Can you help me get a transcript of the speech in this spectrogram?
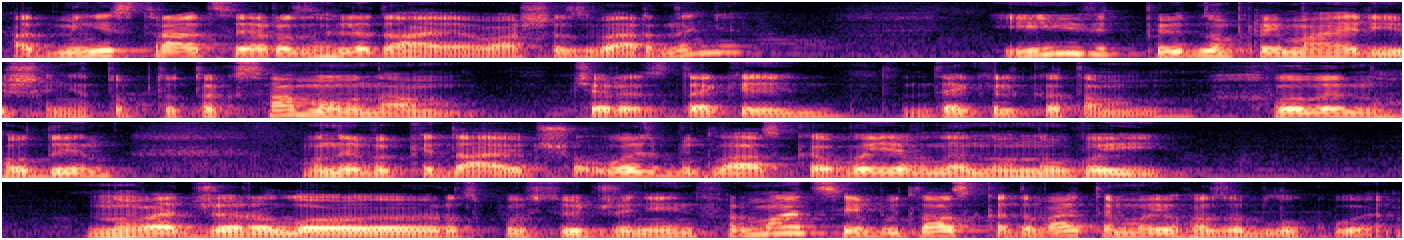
Адміністрація розглядає ваше звернення і відповідно приймає рішення. Тобто, так само вона через декілька, декілька там хвилин, годин вони викидають, що ось, будь ласка, виявлено новий нове джерело розповсюдження інформації. Будь ласка, давайте ми його заблокуємо.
